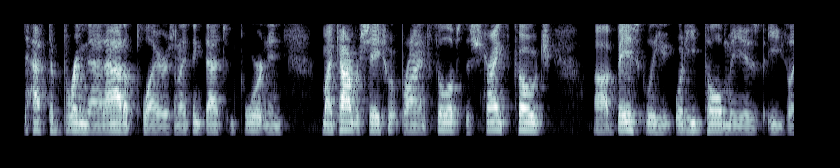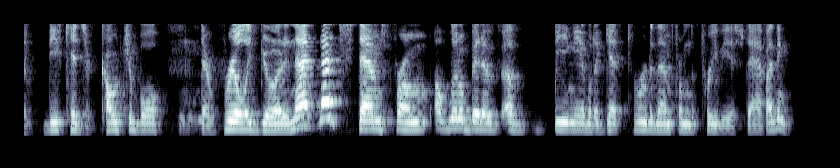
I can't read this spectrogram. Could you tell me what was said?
have to bring that out of players, and I think that's important. And my conversation with Brian Phillips, the strength coach, uh, basically what he told me is he's like these kids are coachable, mm-hmm. they're really good, and that that stems from a little bit of, of being able to get through to them from the previous staff. I think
